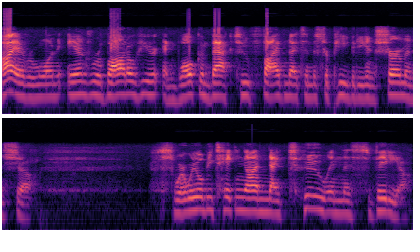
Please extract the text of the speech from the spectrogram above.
Hi everyone, Andrew Ribaudo here, and welcome back to Five Nights at Mr. Peabody and Sherman's show. This is where we will be taking on night two in this video.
